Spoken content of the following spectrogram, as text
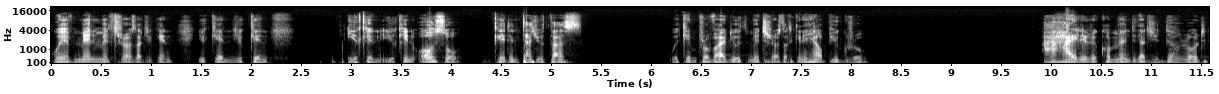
We have many materials that you can, you can, you can, you can, you can also get in touch with us we can provide you with materials that can help you grow. I highly recommend that you download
